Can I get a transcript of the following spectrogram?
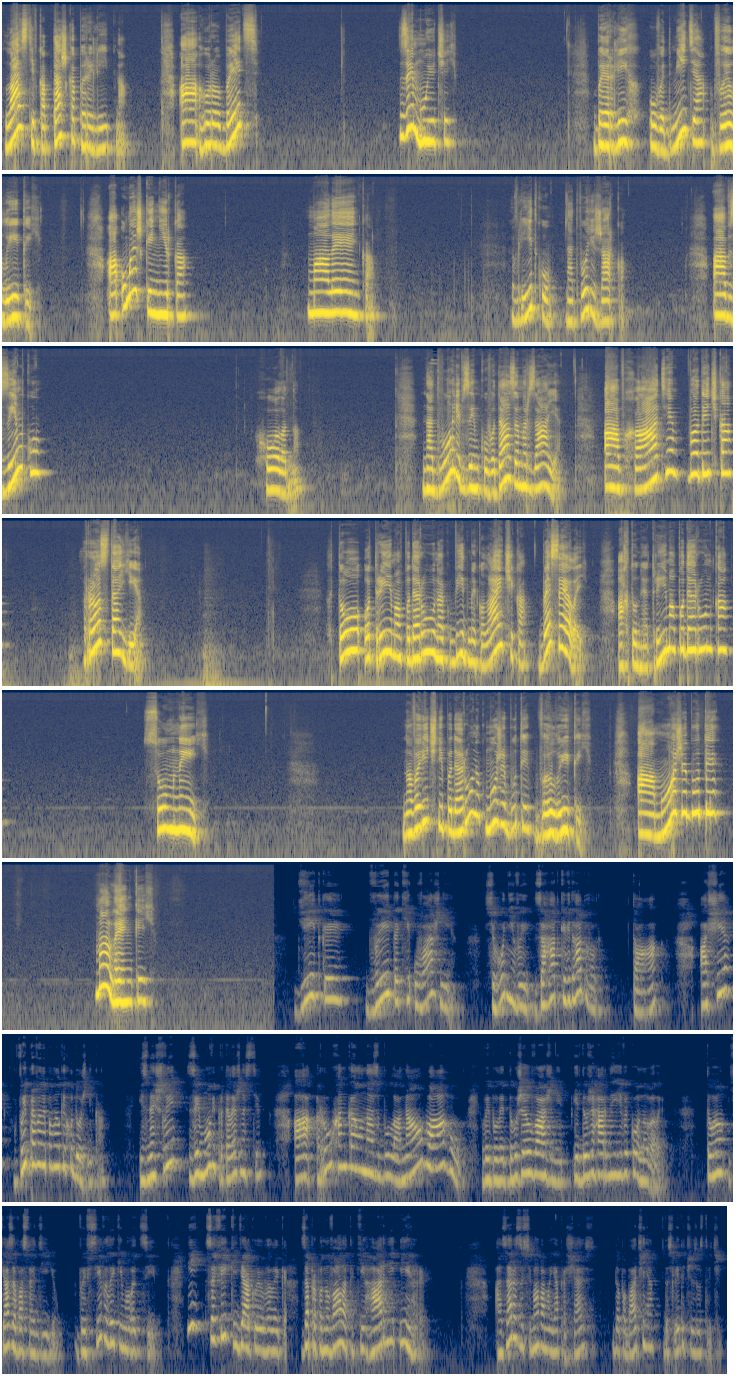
Ластівка пташка перелітна, а горобець зимуючий. Берліг у ведмідя великий, а у мишки нірка маленька. Влітку на дворі жарко, а взимку холодно. На дворі взимку вода замерзає, а в хаті водичка розтає. Хто отримав подарунок від Миколайчика, веселий, а хто не отримав подарунка, сумний. Новорічний подарунок може бути великий, а може бути маленький. Дітки, ви такі уважні. Сьогодні ви загадки відгадували? Так. А ще виправили помилки художника і знайшли зимові протилежності. А руханка у нас була на увагу. Ви були дуже уважні і дуже гарно її виконували. То я за вас радію. Ви всі великі молодці. І Софійки дякую велике. Запропонувала такі гарні ігри. А зараз з усіма вами я прощаюсь. До побачення, до слідчої зустрічі.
